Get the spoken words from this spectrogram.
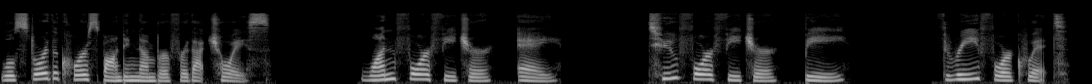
will store the corresponding number for that choice. 1 for feature A. 2 for feature B. 3 for quit.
